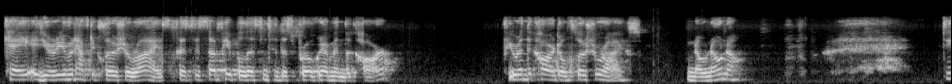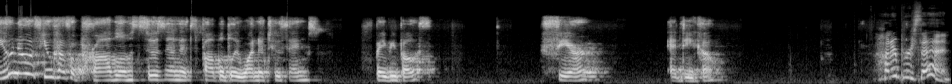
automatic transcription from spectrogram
Okay, and you don't even have to close your eyes because some people listen to this program in the car. If you're in the car, don't close your eyes. No, no, no. Do you know if you have a problem, Susan? It's probably one of two things, maybe both fear and ego. 100%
